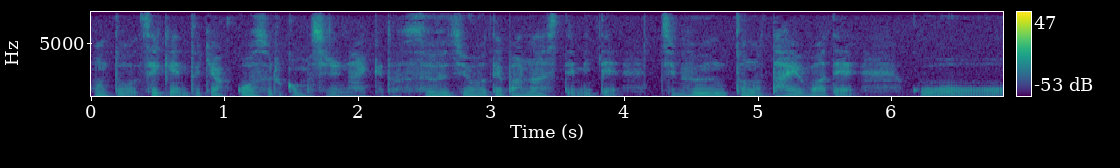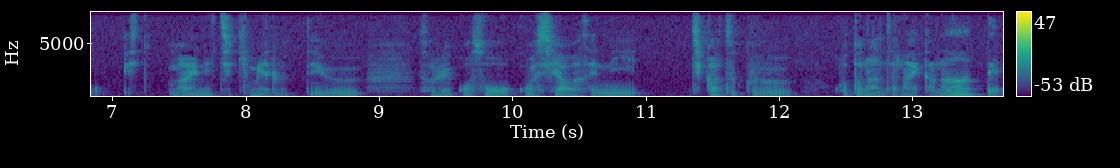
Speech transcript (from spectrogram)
本当世間と逆行するかもしれないけど数字を手放してみて自分との対話でこう毎日決めるっていうそれこそこう幸せに近づくことなんじゃないかなって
